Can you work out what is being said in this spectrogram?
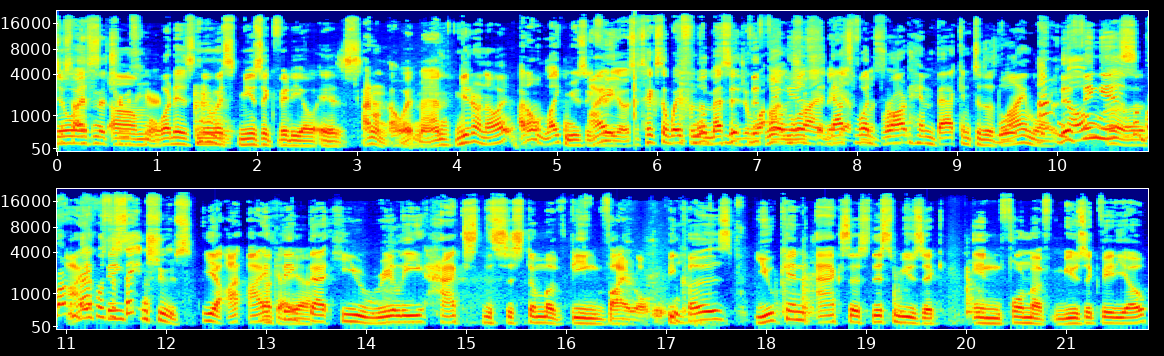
newest the truth um, here. what his newest music video is. I don't know it, man. You don't know it? I don't like music I- videos. It takes away from Well, the message the- of what thing I'm is- trying to that's get. from what the song. brought him back into the Well, I limelight. don't The know. thing is, what brought him I back was the Satan shoes. Yeah, I, I Okay, think yeah. that he really hacks the system of being viral because you can access this music in form of music video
